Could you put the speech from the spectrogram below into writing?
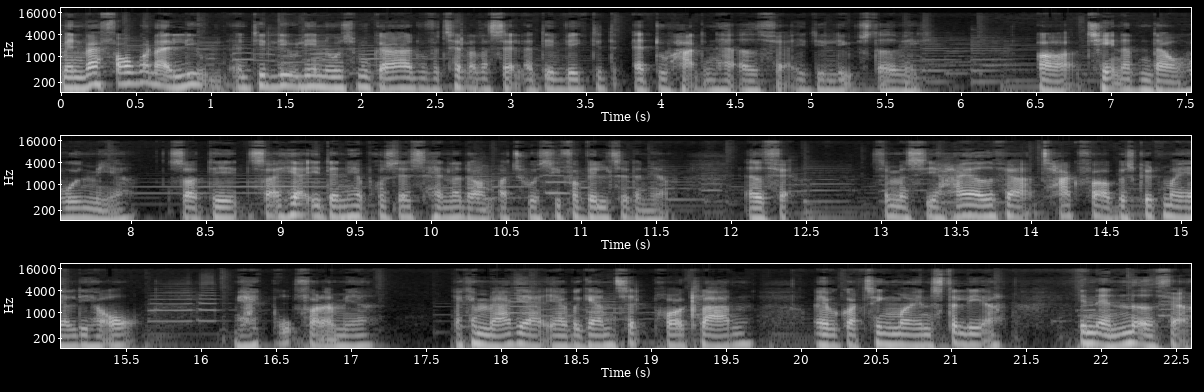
men hvad foregår der i liv, dit liv lige nu, som gør, at du fortæller dig selv, at det er vigtigt, at du har den her adfærd i dit liv stadigvæk? Og tjener den der overhovedet mere? Så, det, så her i den her proces handler det om at turde sige farvel til den her adfærd. Så man siger, hej adfærd, tak for at beskytte mig i alle de her år, men jeg har ikke brug for dig mere. Jeg kan mærke, at jeg vil gerne selv prøve at klare den, og jeg vil godt tænke mig at installere en anden adfærd.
